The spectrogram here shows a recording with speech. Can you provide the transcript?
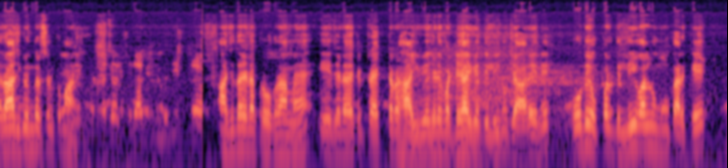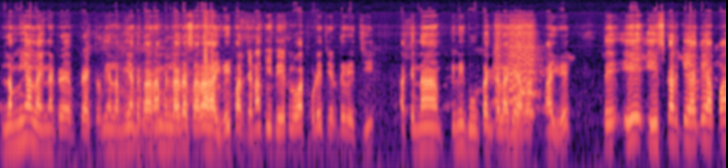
ਰਾਜਗੁਰਿੰਦਰ ਸਿੰਘ ਜੀ ਅੱਜ ਦਾ ਜਿਹੜਾ ਪ੍ਰੋਗਰਾਮ ਹੈ ਇਹ ਜਿਹੜਾ ਇੱਕ ਟਰੈਕਟਰ ਹਾਈਵੇ ਜਿਹੜੇ ਵੱਡੇ ਹਾਈਵੇ ਦਿੱਲੀ ਨੂੰ ਜਾ ਰਹੇ ਨੇ ਉਹਦੇ ਉੱਪਰ ਦਿੱਲੀ ਵੱਲ ਨੂੰ ਮੂੰਹ ਕਰਕੇ ਲੰਮੀਆਂ ਲਾਈਨਾਂ ਟਰੈ- ਟਰੈਕਟਰ ਦੀਆਂ ਲੰਮੀਆਂ ਕਤਾਰਾਂ ਮੈਨੂੰ ਲੱਗਦਾ ਸਾਰਾ ਹਾਈਵੇ ਹੀ ਭਰ ਜਾਣਾ ਤੁਸੀਂ ਦੇਖ ਲਓ ਆ ਥੋੜੇ ਚਿਰ ਦੇ ਵਿੱਚ ਹੀ ਆ ਕਿੰਨਾ ਕਿੰਨੀ ਦੂਰ ਤੱਕ ਚਲਾ ਗਿਆ ਵਾ ਹਾਈਵੇ। ਤੇ ਇਹ ਇਸ ਕਰਕੇ ਆ ਕਿ ਆਪਾਂ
